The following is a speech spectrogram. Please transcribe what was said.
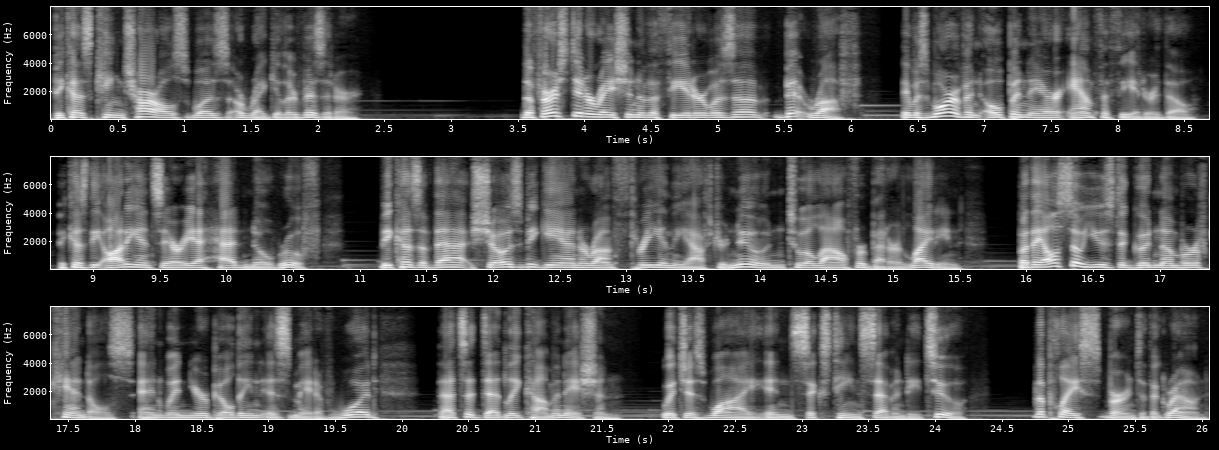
because King Charles was a regular visitor. The first iteration of the theater was a bit rough. It was more of an open air amphitheater, though, because the audience area had no roof. Because of that, shows began around 3 in the afternoon to allow for better lighting. But they also used a good number of candles, and when your building is made of wood, that's a deadly combination, which is why in 1672, the place burned to the ground.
